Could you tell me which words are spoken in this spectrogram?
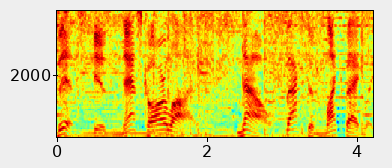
This is NASCAR Live. Now, back to Mike Bagley.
